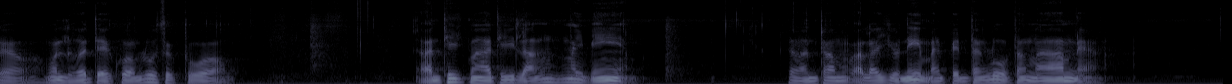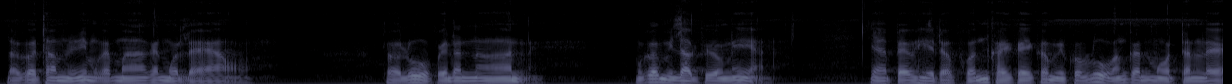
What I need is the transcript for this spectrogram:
แล้ว มันเหลือแต่ความรู้สึกตัว อันที่มาทีหลังไม่มีตอนทำอะไรอยู่นี่มันเป็นทั้งรูปทั้งนามเนี่ยเราก็ทำอย่างนี้มันก็มากันหมดแล้วก็รู้ไปนานๆมันก็มีหลักอยู่ตรงนี้อย่าแปลเหตุเอาผลใครๆก็มีความรู้เหมือนกันหมดนั่นแหละ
